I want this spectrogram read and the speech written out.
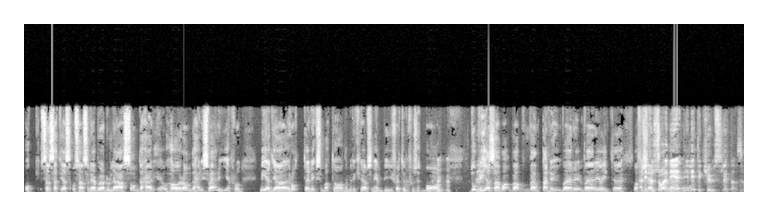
och sen, satt jag, och sen så när jag började läsa om det här och höra om det här i Sverige från mediarotter liksom att ja, nej, men det krävs en hel by för att uppfostra ett barn. Då blir jag så här, va, va, vänta nu, vad är, det, vad är det jag inte... Varför ja, det, förstår jag, det, är, det är lite kusligt alltså.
